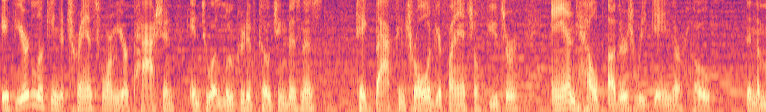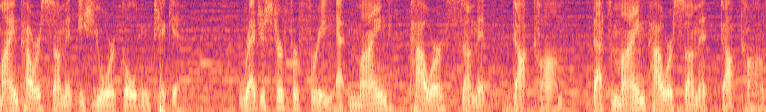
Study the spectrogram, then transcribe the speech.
If you're looking to transform your passion into a lucrative coaching business, take back control of your financial future, and help others regain their hope, then the Mind Power Summit is your golden ticket. Register for free at mindpowersummit.com. That's mindpowersummit.com.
